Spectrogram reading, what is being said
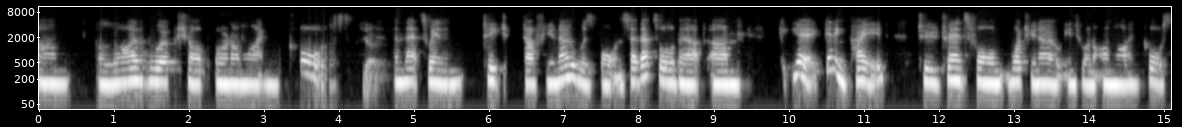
um, a live workshop or an online course. Yeah. And that's when Teach Stuff You Know was born. So that's all about, um, yeah, getting paid to transform what you know into an online course,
